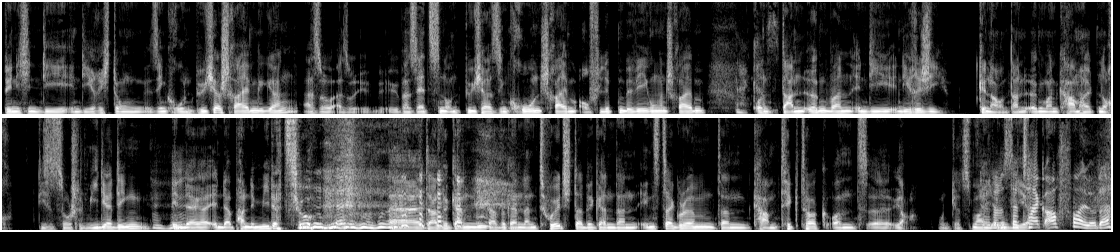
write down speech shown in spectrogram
bin ich in die, in die Richtung synchron Bücher schreiben gegangen, also, also übersetzen und Bücher synchron schreiben, auf Lippenbewegungen schreiben. und dann irgendwann in die, in die Regie. Genau. Und dann irgendwann kam halt noch dieses Social Media Ding in der in der Pandemie dazu. äh, da begann da begann dann Twitch, da begann dann Instagram, dann kam TikTok und äh, ja und jetzt mache Ja, ich dann ist der irgendwie Tag auch voll, oder?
